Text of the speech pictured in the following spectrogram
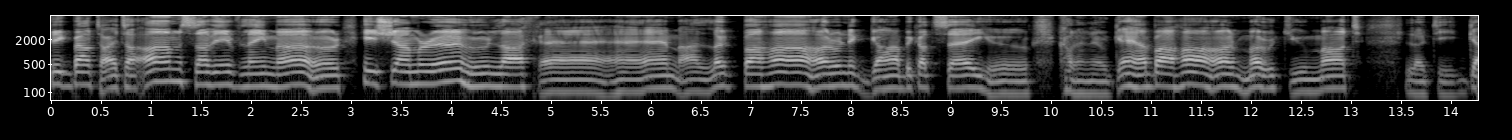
והגבלת את העם סביב לאמור הישמרו לכם עלות בהר ונגע בקצהו כל הנוגע בהר mot you mot latigabayad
